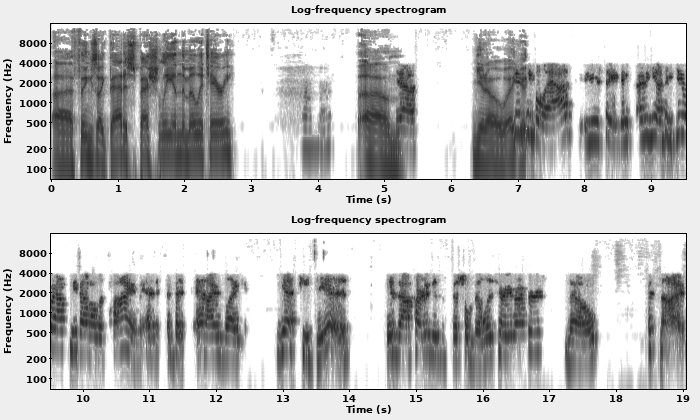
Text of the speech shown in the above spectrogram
uh, things like that, especially in the military? Mm-hmm. Um, yeah. You know, do people ask? You say, they, I mean, yeah, they do ask me that all the time, and but and I'm like, yes, he did. Is that part of his official military record? No, it's not.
